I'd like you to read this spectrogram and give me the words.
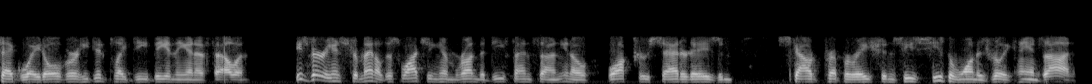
segued over. He did play DB in the NFL, and he's very instrumental. Just watching him run the defense on you know walk through Saturdays and scout preparations. He's he's the one who's really hands on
